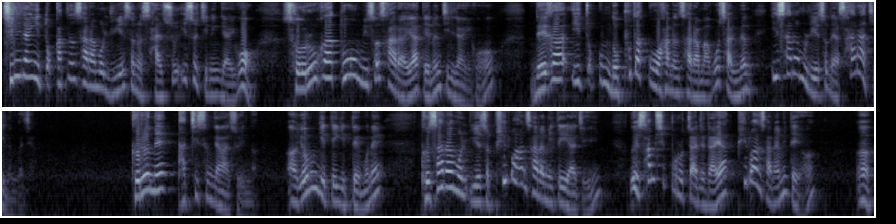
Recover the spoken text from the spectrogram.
질량이 똑같은 사람을 위해서는 살 수 있어지는 게 아니고 서로가 도움이서 살아야 되는 질량이고 내가 이 조금 높다고 하는 사람하고 살면 이 사람을 위해서 내가 사라지는 거죠. 그럼에 같이 성장할 수 있는 아, 이런 게 되기 때문에 그 사람을 위해서 필요한 사람이 돼야지. 그 30%짜리라야 필요한 사람이 돼요. 어,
